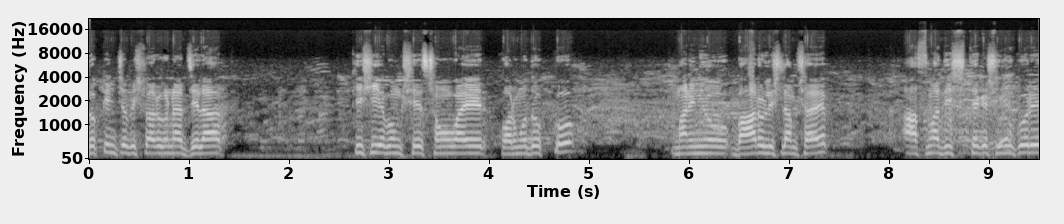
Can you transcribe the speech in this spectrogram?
দক্ষিণ চব্বিশ পরগনা জেলার কৃষি এবং সেচ সমবায়ের কর্মদক্ষ মাননীয় বাহারুল ইসলাম সাহেব আসমাদিস থেকে শুরু করে,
